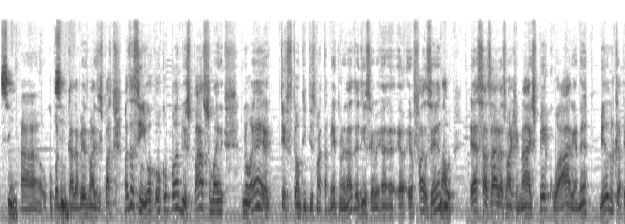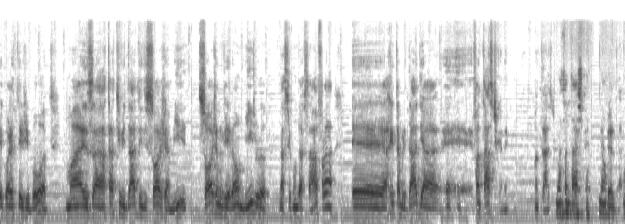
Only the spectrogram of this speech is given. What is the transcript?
Sim. Uh, ocupando Sim. cada vez mais espaço. Mas assim, ocupando espaço, mas não é questão de desmatamento, não é nada disso. É, é, é fazendo não. essas áreas marginais, pecuária, né? Mesmo que a pecuária esteja boa, mas a atratividade de soja, milho, soja no verão, milho na segunda safra, é, a rentabilidade é, é, é fantástica, né? Fantástico. Não é fantástica. É não. É verdade.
